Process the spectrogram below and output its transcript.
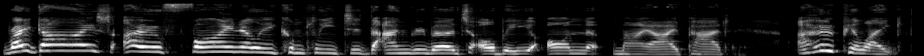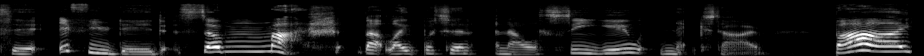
Right, guys, I have finally completed the Angry Birds obby on my iPad. I hope you liked it. If you did, smash that like button, and I will see you next time. Bye!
